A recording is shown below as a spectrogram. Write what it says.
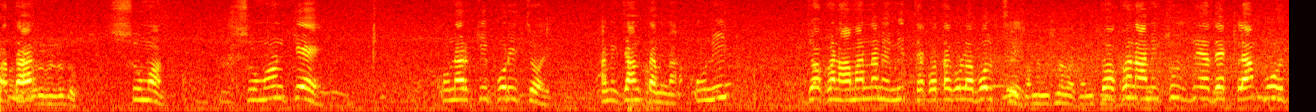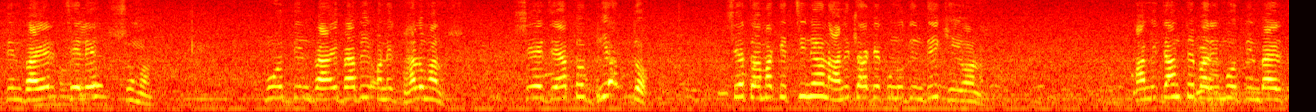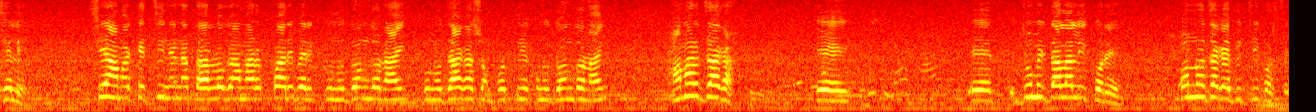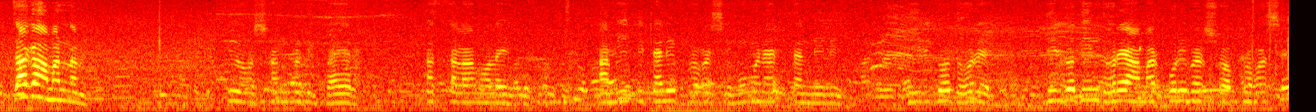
কথা সুমন। সুমনকে ওনার কি পরিচয়? আমি জানতাম না। উনি যখন আমার নামে মিথ্যা কথাগুলো বলছে, তখন আমি খোঁজ নিয়ে দেখলাম মুহুদ্দিন ভাইয়ের ছেলে সুমন। মুহুদ্দিন ভাই ভাবি অনেক ভালো মানুষ। সে যে এত বিয়াদ্দ সে তো আমাকে চিনেও না। আমি তাকে কোনোদিন দেখিও না। আমি জানতে পারি মুহুদ্দিন ভাইয়ের ছেলে। সে আমাকে চিনে না, তার লোক আমার পারিবারিক কোনো দ্বন্দ্ব নাই, কোনো জায়গা সম্পত্তি নিয়ে কোনো দ্বন্দ্ব নাই। আমার জায়গা এই জমির দালালি করে অন্য জায়গায় বিক্রি করছে। জায়গা আমার নামে। সাংবাদিক ভাইয়েরা, আসসালামু আলাইকুম। আমি ইটালি প্রবাসী মোমেনা আক্তার নীলি। দীর্ঘ ধরে, দীর্ঘদিন ধরে আমার পরিবার সব প্রবাসে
